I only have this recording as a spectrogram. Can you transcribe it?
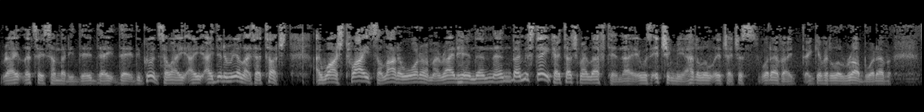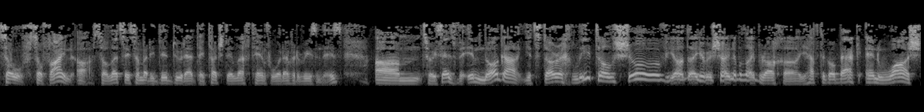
right? Let's say somebody did, they, they, they good. So I, I, I, didn't realize I touched. I washed twice, a lot of water on my right hand, and then by mistake I touched my left hand. I, it was itching me. I had a little itch. I just, whatever, I, I give it a little rub, whatever. So, so fine. Oh, so let's say somebody did do that. They touched their left hand for whatever the reason is. Um, so he says, V'im noga yitztarech litol shuv yoda bracha. You have to go back and wash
